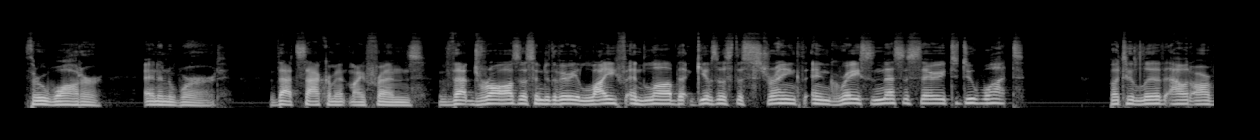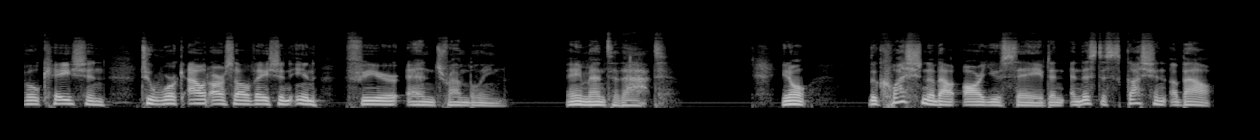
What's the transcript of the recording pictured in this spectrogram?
through water and in word. That sacrament, my friends, that draws us into the very life and love that gives us the strength and grace necessary to do what? But to live out our vocation, to work out our salvation in fear and trembling. Amen to that. You know, the question about are you saved and, and this discussion about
